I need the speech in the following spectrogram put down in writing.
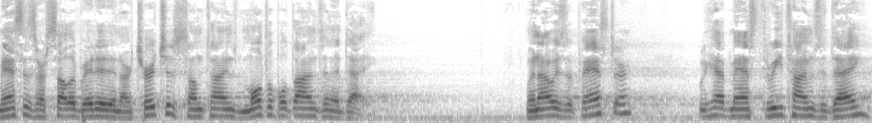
Masses are celebrated in our churches sometimes multiple times in a day. When I was a pastor, we had Mass three times a day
